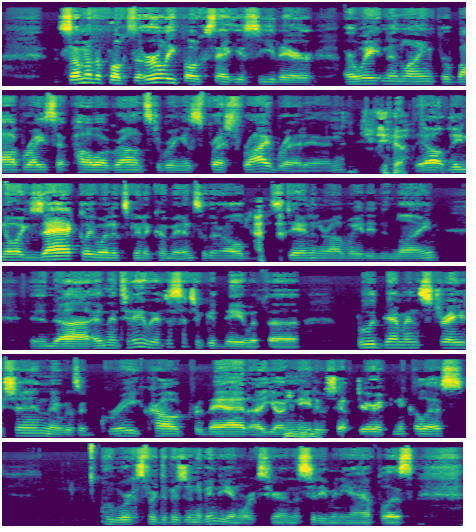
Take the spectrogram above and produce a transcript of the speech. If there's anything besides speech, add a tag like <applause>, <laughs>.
some of the folks, the early folks that you see there, are waiting in line for Bob Rice at Powwow Grounds to bring his fresh fry bread in. <laughs> Yeah, They all they know exactly when it's going to come in, so they're all <laughs> standing around waiting in line. And uh, and then today we had just such a good day with the food demonstration. There was a great crowd for that. A young Mhm. native chef, Derek Nicholas, who works for Division of Indian Works here in the city of Minneapolis,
